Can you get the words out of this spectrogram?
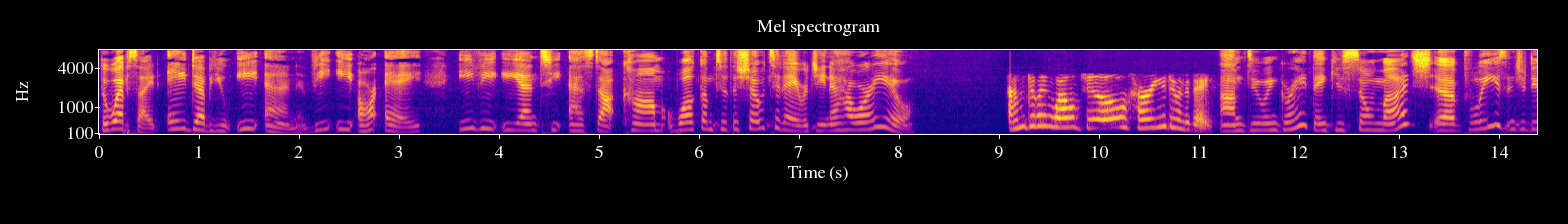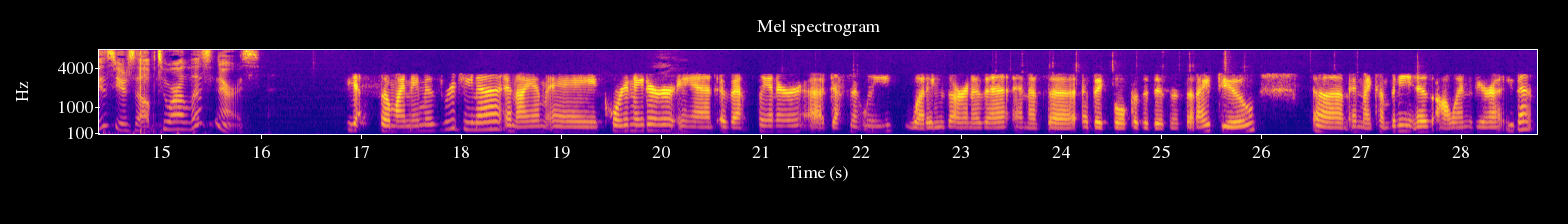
The website, A-W-E-N-V-E-R-A-E-V-E-N-T-S dot com. Welcome to the show today, Regina. How are you? I'm doing well, Jill. How are you doing today? I'm doing great. Thank you so much. Uh, please introduce yourself to our listeners. Yes, so my name is Regina, and I am a coordinator and event planner. Uh, definitely, weddings are an event, and that's a, a, big bulk of the business that I do. Um, and my company is Awen Vera Events.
